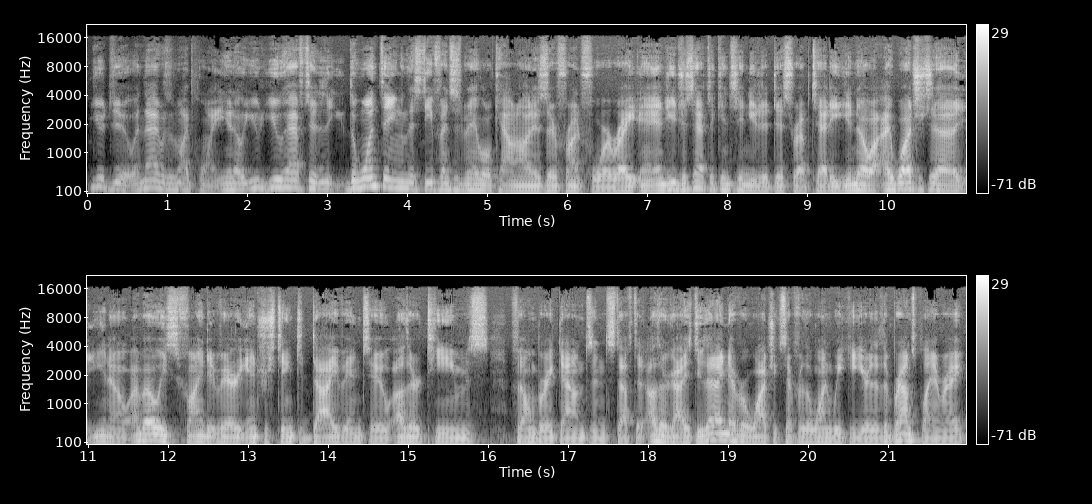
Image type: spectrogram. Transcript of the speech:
You do, and that was my point. You know, you you have to. The, one thing this defense has been able to count on is their front four, right? And you just have to continue to disrupt Teddy. You know, I watched. Uh, you know, I always find it very interesting to dive into other teams' film breakdowns and stuff that other guys do that I never watch except for the one week a year that the Browns play 'em, right?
